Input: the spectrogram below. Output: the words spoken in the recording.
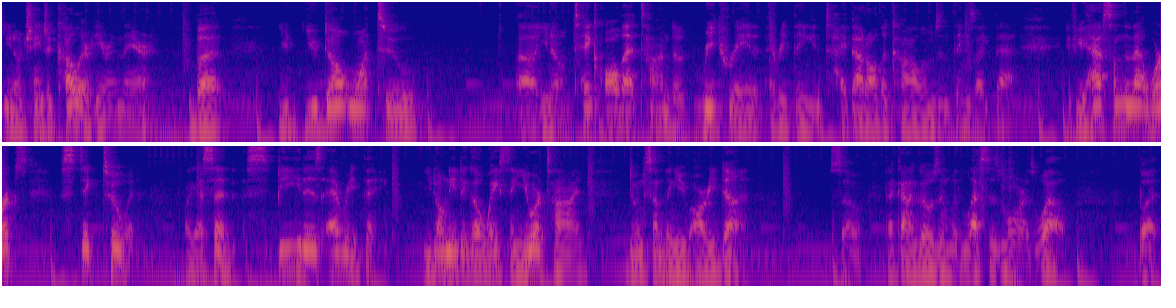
you know change a color here and there but you you don't want to uh, you know take all that time to recreate everything and type out all the columns and things like that if you have something that works stick to it like I said, speed is everything. You don't need to go wasting your time doing something you've already done. So that kind of goes in with less is more as well. But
